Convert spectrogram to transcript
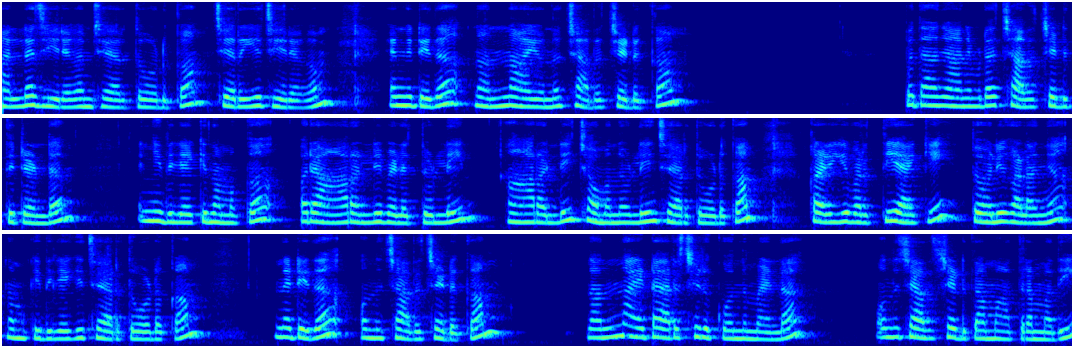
നല്ല ജീരകം ചേർത്ത് കൊടുക്കാം ചെറിയ ജീരകം. എന്നിട്ടിത് നന്നായി ഒന്ന് ചതച്ചെടുക്കാം. ഇപ്പോൾ ഇതാ ഞാനിവിടെ ചതച്ചെടുത്തിട്ടുണ്ട്. ഇനി ഇതിലേക്ക് നമുക്ക് ഒരു ആറല്ലി വെളുത്തുള്ളിയും ആറല്ലി ചുമന്നുള്ളിയും ചേർത്ത് കൊടുക്കാം. കഴുകി വൃത്തിയാക്കി തൊലി കളഞ്ഞ് നമുക്കിതിലേക്ക് ചേർത്ത് കൊടുക്കാം. എന്നിട്ടിത് ഒന്ന് ചതച്ചെടുക്കാം. നന്നായിട്ട് അരച്ചെടുക്കുകയൊന്നും വേണ്ട. ഒന്ന് ചതച്ചെടുത്താൽ മാത്രം മതി.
